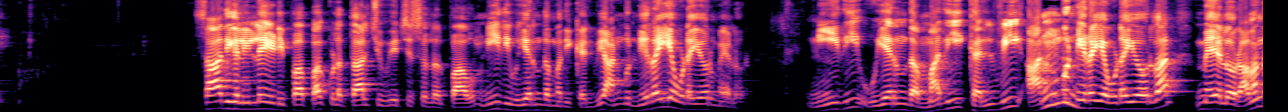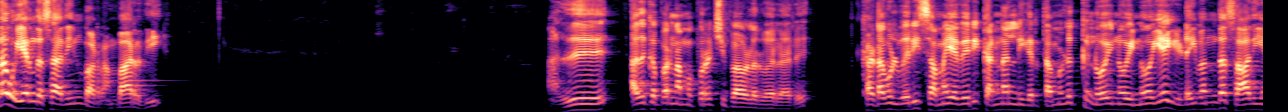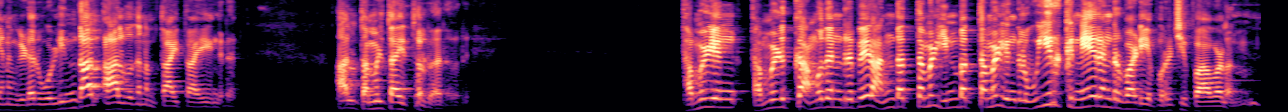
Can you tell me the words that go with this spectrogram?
சாதிகள் இல்லை இடி பாப்பா குலத்தாழ்ச்சி உயர்ச்சி சொல்லல் பாவம் நீதி உயர்ந்த மதி கல்வி அன்பு நிறைய உடையோர் மேலோர். நீதி உயர்ந்த மதி கல்வி அன்பு நிறைய உடையோர் தான் மேலோர். அவன் தான் உயர்ந்த சாதின்னு பாடுறான் பாரதி. அது அதுக்கப்புறம் நம்ம புரட்சி பாவலர் வர்றாரு. கடவுள் வெறி சமய வெறி கண்ணல் நிகர் தமிழுக்கு நோய் நோய் நோயே இடைவந்த சாதி எனும் இடர் ஒழிந்தால் ஆள்வதனம் தாய் தாயேங்கிறார். ஆள் தமிழ் தாய் சொல்கிறார் அவர். தமிழ் எங் தமிழுக்கு அமுதென்று பேர் அந்த தமிழ் இன்பத்தமிழ் எங்கள் உயிருக்கு நேர் என்று பாடிய புரட்சி பாவலன்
